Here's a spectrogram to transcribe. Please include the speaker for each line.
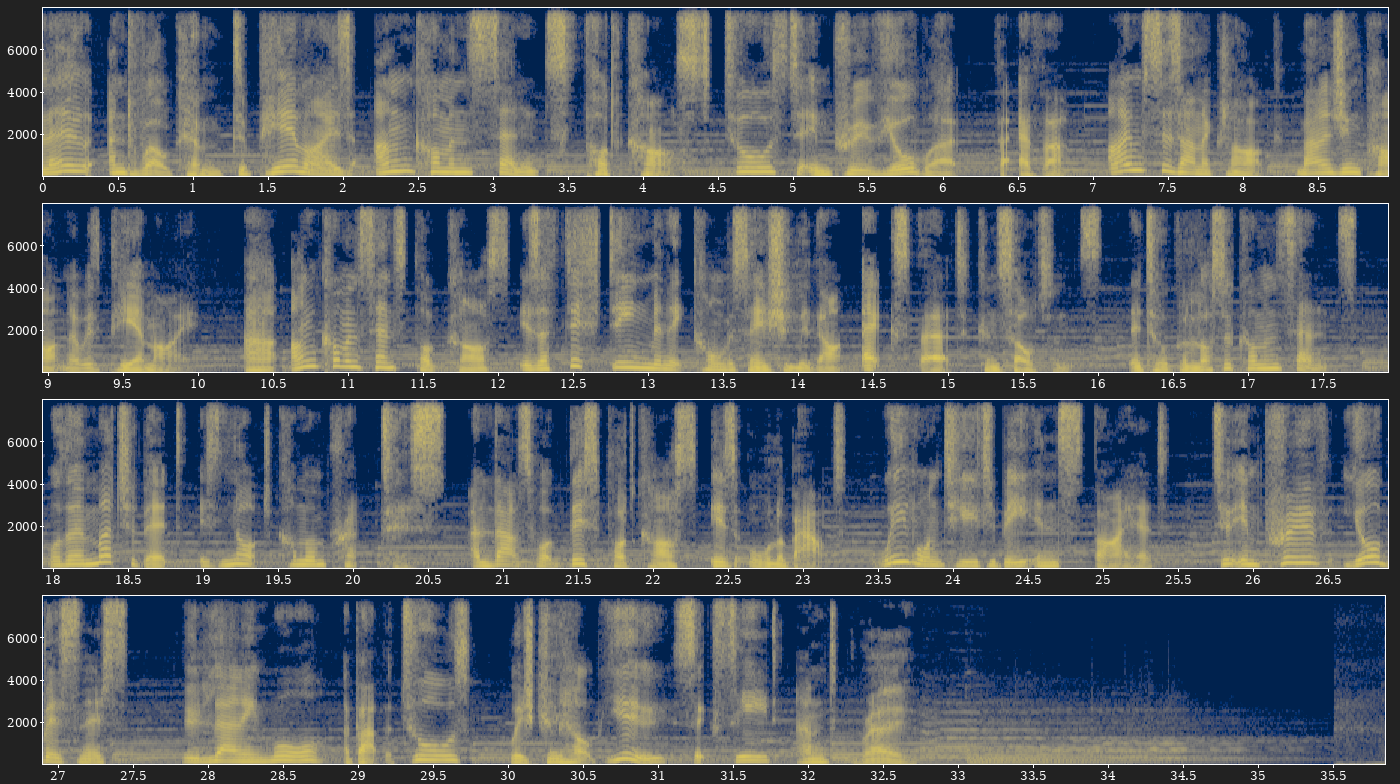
Speaker 1: Hello and welcome to PMI's Uncommon Sense podcast Tools to Improve Your Work Forever. I'm Susanna Clark, Managing Partner with PMI. Our Uncommon Sense podcast is a 15 minute conversation with our expert consultants. They talk a lot of common sense, although much of it is not common practice. And that's what this podcast is all about. We want you to be inspired to improve your business through learning more about the tools which can help you succeed and grow.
